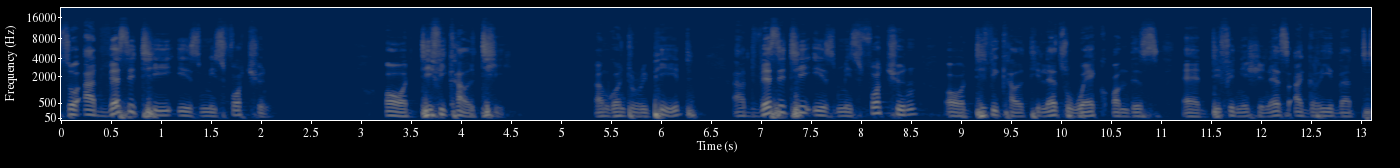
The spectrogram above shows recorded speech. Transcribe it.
So, adversity is misfortune or difficulty. I'm going to repeat. Adversity is misfortune or difficulty. Let's work on this uh, definition. Let's agree that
